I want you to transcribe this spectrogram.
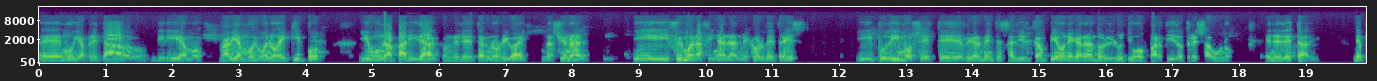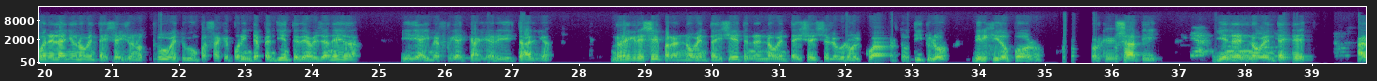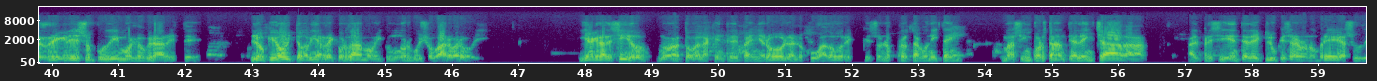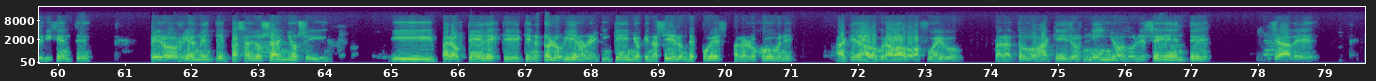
eh, muy apretado, diríamos. Había muy buenos equipos y una paridad con el eterno rival nacional. Y fuimos a la final al mejor de tres y pudimos este, realmente salir campeones ganando el último partido 3 a 1 en el estadio. Después en el año 96 yo no tuve, tuve un pasaje por Independiente de Avellaneda y de ahí me fui al Cagliari de Italia. Regresé para el 97, en el 96 se logró el cuarto título dirigido por Jorge Usati y en el 93 al regreso pudimos lograr este, lo que hoy todavía recordamos y con un orgullo bárbaro y agradecido ¿no? a toda la gente de Peñarol, a los jugadores que son los protagonistas más importantes, a la hinchada, al presidente del club que ya lo nombré, a su dirigente, pero realmente pasan los años y, y para ustedes que, que no lo vieron el quinqueño, que nacieron después, para los jóvenes, ha quedado grabado a fuego para todos aquellos niños, adolescentes, ya de,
